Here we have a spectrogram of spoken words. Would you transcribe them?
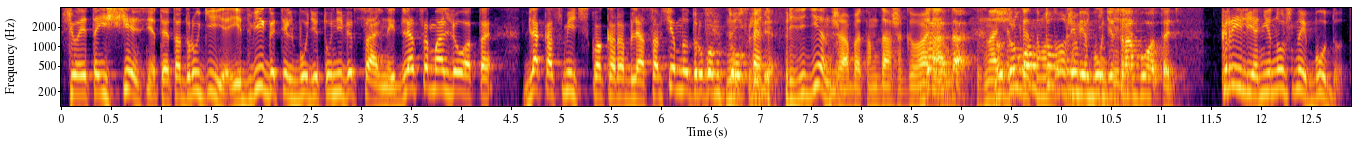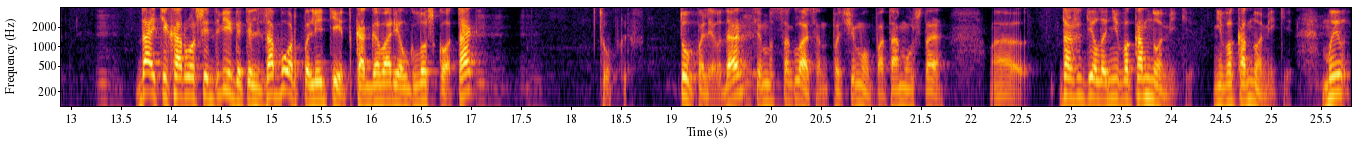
Все это исчезнет, это другие. И двигатель будет универсальный для самолета, для космического корабля, совсем на другом Ну, топливе. кстати, президент же об этом даже говорил. Да, да. Значит, к другом топливе будет интерес. работать. Крылья не нужны будут. Дайте хороший двигатель, забор полетит, как говорил Глушко, так? Туполев. Туполев, да? Тем согласен. Почему? Потому что э, даже дело не в экономике. Не в экономике. Мы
